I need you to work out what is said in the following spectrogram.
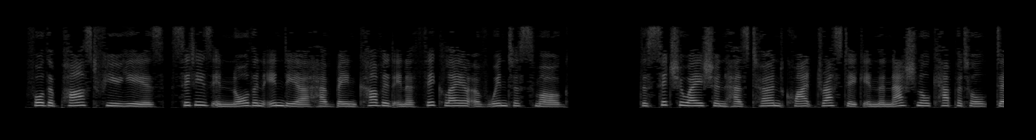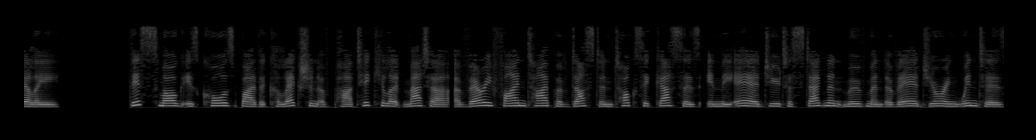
For the past few years, cities in northern India have been covered in a thick layer of winter smog. The situation has turned quite drastic in the national capital, Delhi. This smog is caused by the collection of particulate matter a very fine type of dust and toxic gases in the air due to stagnant movement of air during winters.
